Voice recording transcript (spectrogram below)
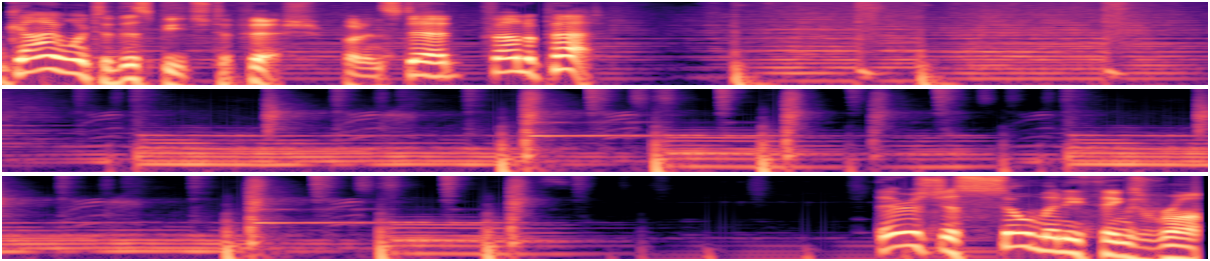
A guy went to this beach to fish, but instead found a pet. There is just so many things wrong.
